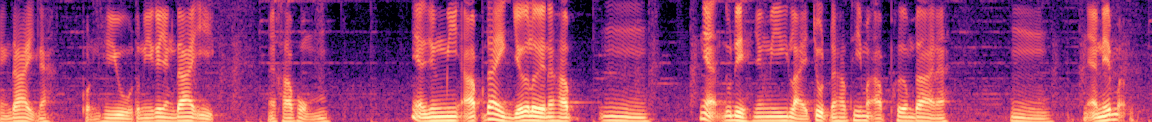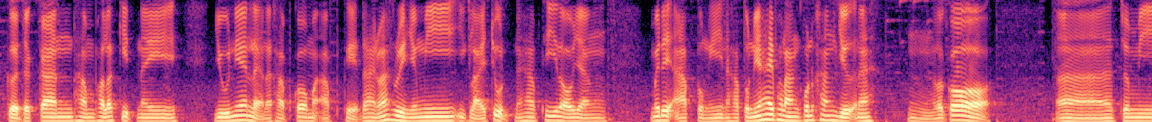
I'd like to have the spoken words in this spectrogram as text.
ยังได้อีกนะ ผลฮิลตรงนี้ก็ยังได้อีกนะครับผม เนี่ยยังมีอัพได้อีกเยอะเลยนะครับ อืม เนี่ยดูดิยังมีหลายจุดนะครับที่มาอัพเพิ่มได้นะ อืมเนี่ยอันนี้เกิดจากการทำภารกิจในยูเนียนแหละนะครับ ก็มาอัปเกรดได้นะดูดิยังมีอีกหลายจุดนะครับ ที่เรายังไม่ได้อัพตรงนี้นะครับ ตรงนี้ให้พลังค่อนข้างเยอะนะอืมแล้วก็อ่าจะมี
